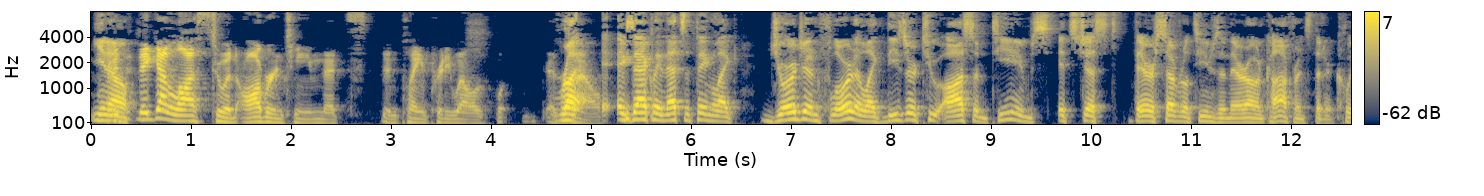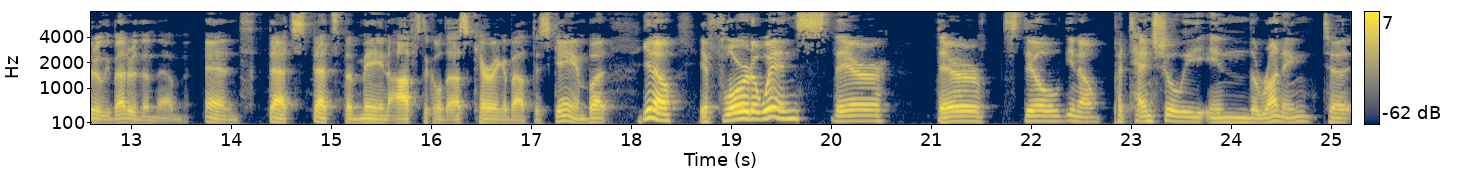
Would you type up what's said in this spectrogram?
you know. they got lost to an Auburn team that's been playing pretty well as, right. well. exactly. And that's the thing like georgia and florida like these are two awesome teams. It's just there are several teams in their own conference that are clearly better than them. And that's that's the main obstacle to us caring about this game. But you know if florida wins they're they're still you know potentially in the running to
